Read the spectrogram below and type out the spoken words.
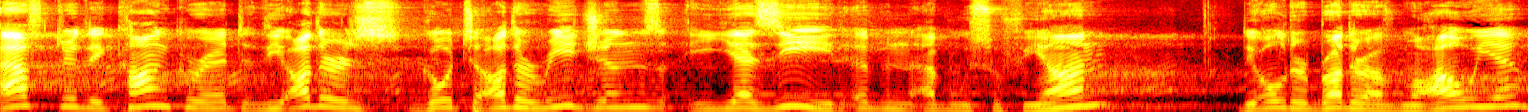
After they conquer it, the others go to other regions. Yazid ibn Abu Sufyan, the older brother of Muawiyah,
